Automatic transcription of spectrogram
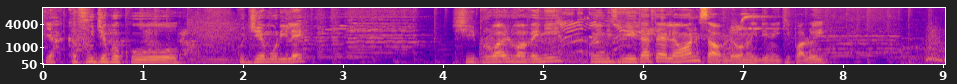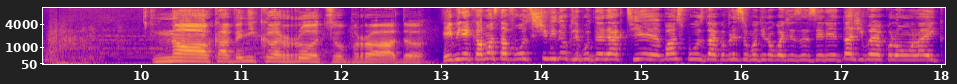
Ia că fuge bă cu, cu gemurile. Și probabil va veni cu invizibilitatea Leon sau Leonul e din echipa lui. No, că a venit căroțul, bradă. Ei bine, cam asta a fost și videoclipul de reacție. V-am spus, dacă vreți să continuăm cu această serie, dați și voi acolo un like,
